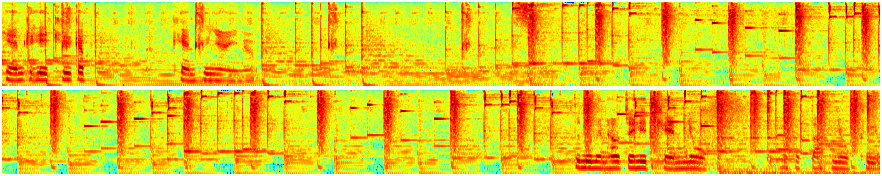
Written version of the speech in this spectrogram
แขนกับเห็ดคือกับแขนผู้ใหญ่เนาะตัวนี้มันเขาจะเห็ดแขนโยกแล้วก็ตัดโยกขึ้น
